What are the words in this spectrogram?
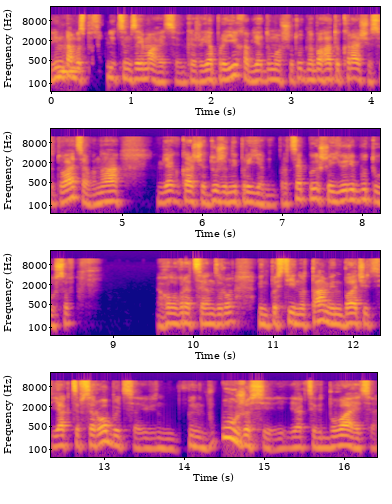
Він там Мгм. безпосередньо цим займається. Він каже: я приїхав, я думав, що тут набагато краща ситуація, вона, м'яко кажучи, дуже неприємна. Про це пише Юрій Бутусов. Головрецензору, він постійно там, він бачить, як це все робиться, він, він в ужасі, як це відбувається.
